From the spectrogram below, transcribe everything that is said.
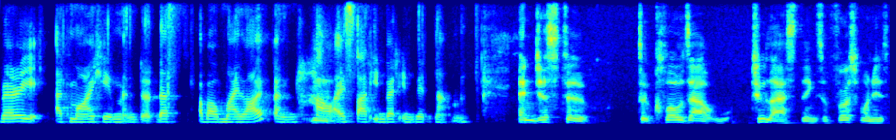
very admire him, and that's about my life and how mm. I start invest in Vietnam. And just to to close out, two last things. The first one is,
